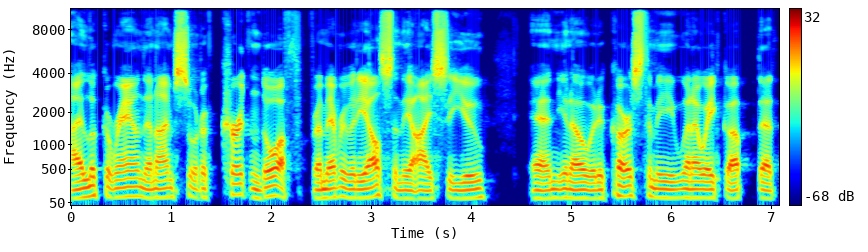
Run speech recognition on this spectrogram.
I look around and I'm sort of curtained off from everybody else in the ICU. And, you know, it occurs to me when I wake up that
